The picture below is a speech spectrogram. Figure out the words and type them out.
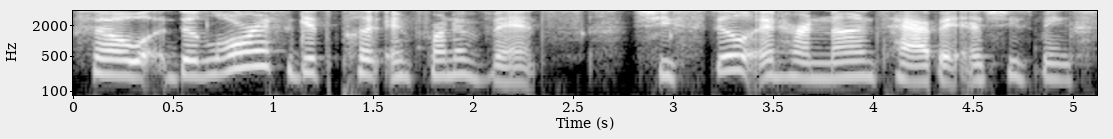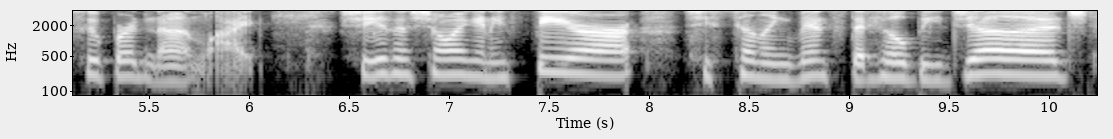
So Dolores gets put in front of Vince. She's still in her nun's habit and she's being super nun like. She isn't showing any fear. She's telling Vince that he'll be judged.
